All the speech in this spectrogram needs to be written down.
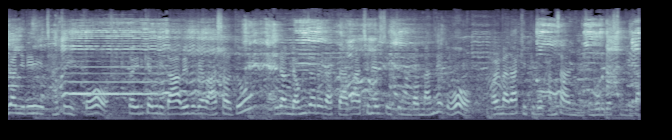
이런 일이 자주 있고 또 이렇게 우리가 외국에 와서도 이런 명절을 갖다가 지낼 수 있는 것만 해도 얼마나 기쁘고 감사한지 모르겠습니다.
